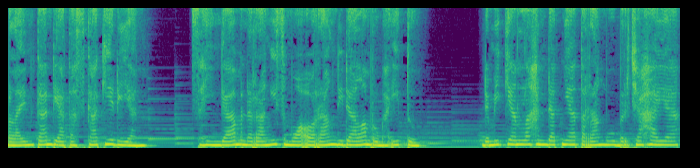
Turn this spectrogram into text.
melainkan di atas kaki Dian, sehingga menerangi semua orang di dalam rumah itu. Demikianlah hendaknya terangmu bercahaya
